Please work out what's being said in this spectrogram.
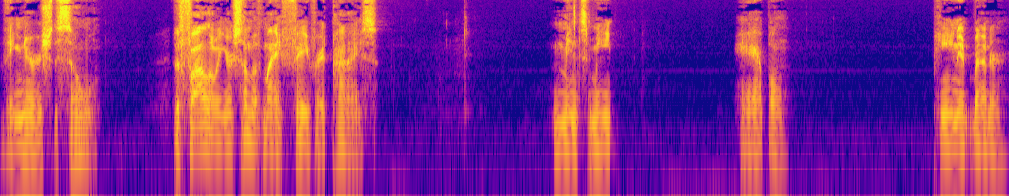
they nourish the soul. The following are some of my favorite pies. Mincemeat, apple, peanut butter,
